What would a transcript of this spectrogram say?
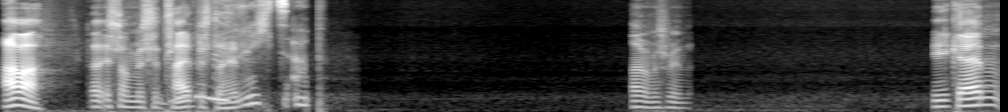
Aber da ist noch ein bisschen Zeit bis dahin. rechts ab. Ah, da müssen wir biegen.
